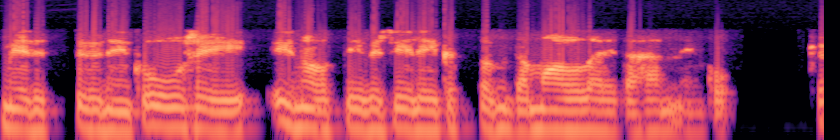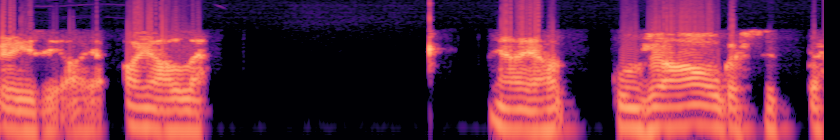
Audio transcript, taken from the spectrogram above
mietittyä niin kuin uusia innovatiivisia liiketoimintamalleja tähän niin kuin kriisiajalle. Ja, ja kun se aukesi sitten,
